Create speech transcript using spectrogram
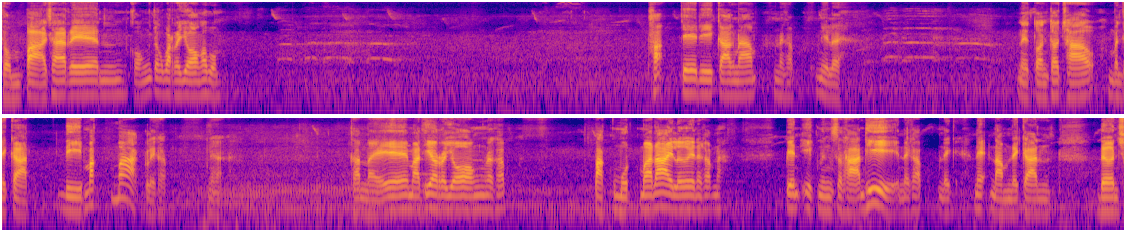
ชมป่าชายเลนของจังหวัดระยองครับผม พระเจดีย์กลางน้ำนะครับ นี่เลย ในตอนเช้าเช้าๆบรรยากาศดีมาก ๆ เลยครับเนี่ยท่านไหนมาเที่ยวระยองนะครับ ปักหมุดมาได้เลยนะครับนะเป็นอีกหนึ่งสถานที่นะครับในแนะนำในการเดินช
